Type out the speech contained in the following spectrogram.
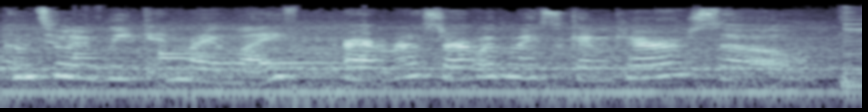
welcome to a week in my life. Alright, I'm gonna start with my skincare, so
